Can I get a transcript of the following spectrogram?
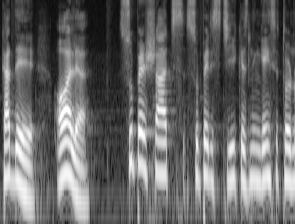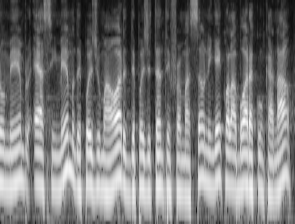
Cadê? Olha, super chats, super stickers, ninguém se tornou membro. É assim mesmo? Depois de uma hora, depois de tanta informação, ninguém colabora com o canal?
